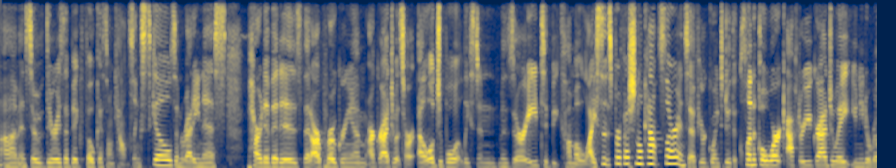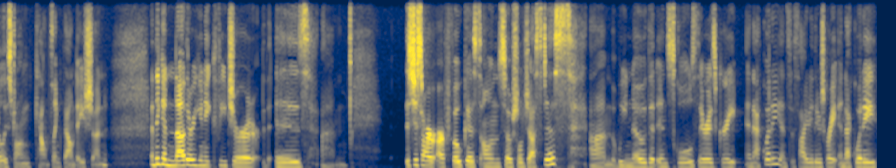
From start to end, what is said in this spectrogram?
Um, and so there is a big focus on counseling skills and readiness. Part of it is that our program our graduates are eligible at least in missouri to become a licensed professional counselor. And so if you're going to do the clinical work after you graduate you need a really strong counseling foundation. I think another unique feature is um, it's just our, our focus on social justice. Um, we know that in schools there is great inequity, in society there's great inequity.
